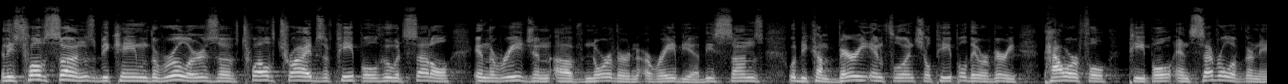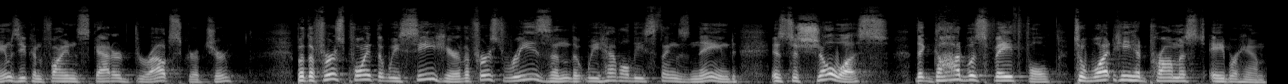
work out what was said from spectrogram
And these 12 sons became the rulers of 12 tribes of people who would settle in the region of northern Arabia. These sons would become very influential people. They were very powerful people, and several of their names you can find scattered throughout Scripture. But the first point that we see here, the first reason that we have all these things named, is to show us that God was faithful to what he had promised Abraham.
